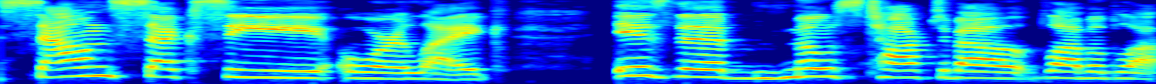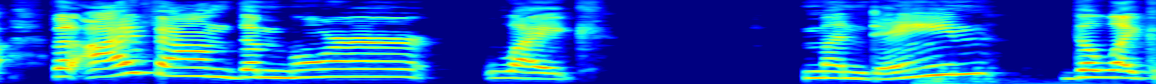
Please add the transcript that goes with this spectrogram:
sounds sexy or like is the most talked about blah blah blah. But I found the more like mundane, the like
